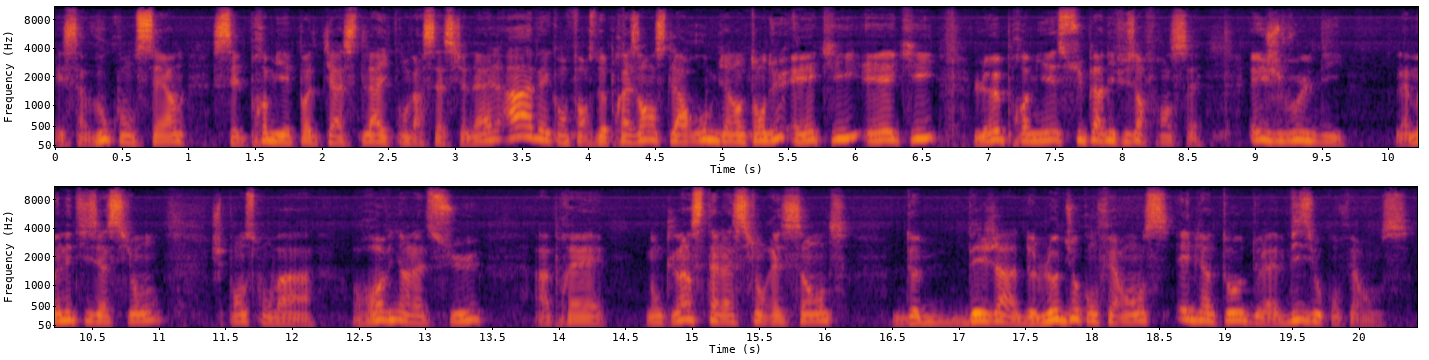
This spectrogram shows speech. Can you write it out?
et ça vous concerne. C'est le premier podcast live conversationnel avec en force de présence la room bien entendu et qui et qui? Le premier super diffuseur français. Et je vous le dis, la monétisation, je pense qu'on va revenir là-dessus après l'installation récente de, déjà de l'audioconférence et bientôt de la visioconférence.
